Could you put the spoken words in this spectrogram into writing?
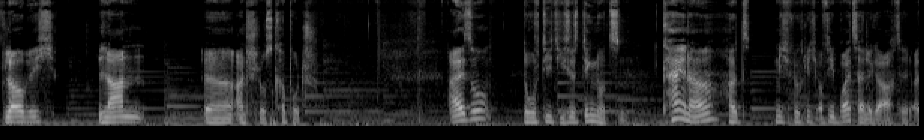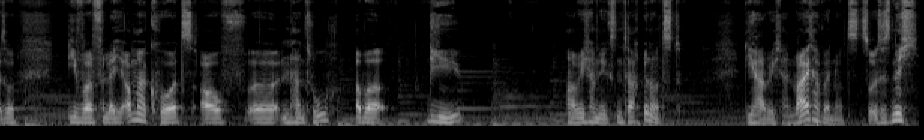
glaube ich, LAN-Anschluss äh, kaputt. Also durfte ich dieses Ding nutzen. Keiner hat nicht wirklich auf die Breitzeile geachtet. Also die war vielleicht auch mal kurz auf äh, ein Handtuch, aber die habe ich am nächsten Tag benutzt. Die habe ich dann weiter benutzt. So ist es nicht.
